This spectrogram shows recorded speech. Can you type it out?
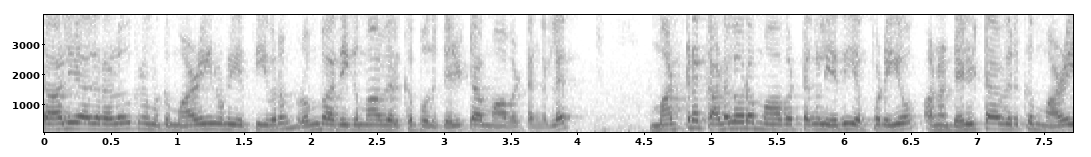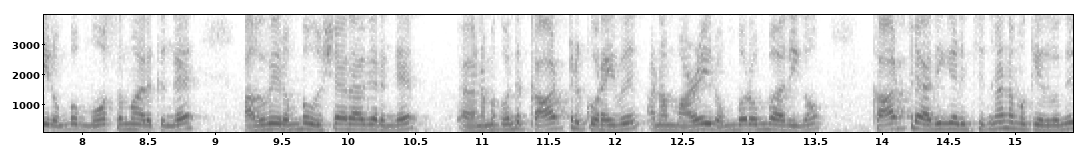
காலியாகிற அளவுக்கு நமக்கு மழையினுடைய தீவிரம் ரொம்ப அதிகமாக இருக்க போது டெல்டா மாவட்டங்களில். மற்ற கடலோர மாவட்டங்கள் எது எப்படியோ ஆனால் டெல்டாவிற்கு மழை ரொம்ப மோசமாக இருக்குங்க. ஆகவே ரொம்ப உஷாராக இருங்க. நமக்கு வந்து காற்று குறைவு ஆனால் மழை ரொம்ப ரொம்ப அதிகம். காற்று அதிகரிச்சதுன்னா நமக்கு இது வந்து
